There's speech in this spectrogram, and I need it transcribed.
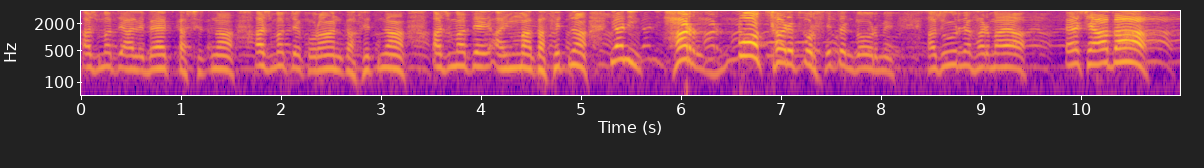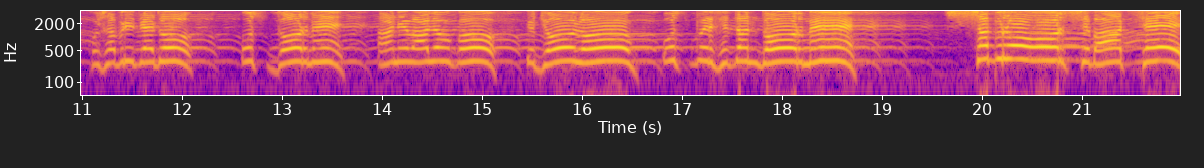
عظمت اہل بیت کا فتنہ، عظمت قرآن کا فتنہ، عظمت ائمہ کا فتنہ یعنی ہر بہت سارے پر فتن دور میں۔ حضور نے فرمایا، اے صحابہ، خوشخبری دے دو۔ اس دور میں آنے والوں کو کہ جو لوگ اس پر فتن دور میں صبروں اور سبات سے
